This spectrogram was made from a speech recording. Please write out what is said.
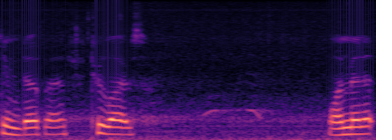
Team deathmatch. Two lives. One minute.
